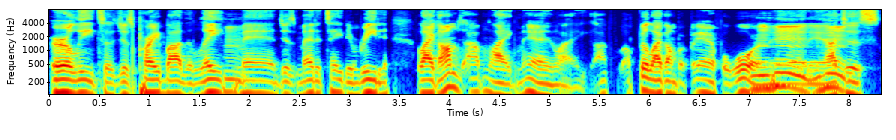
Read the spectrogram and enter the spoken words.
early to just pray by the lake, Hmm. man, just meditating, reading. Like I'm, I'm like, man, like I, I feel like I'm preparing for war, man, Mhm, and I mhm. just,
